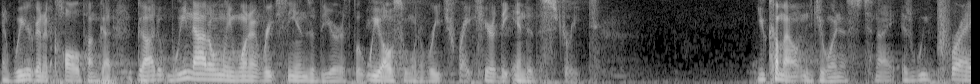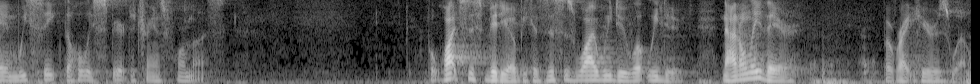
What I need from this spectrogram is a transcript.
and we are going to call upon God. God, we not only want to reach the ends of the earth, but we also want to reach right here at the end of the street. You come out and join us tonight as we pray and we seek the Holy Spirit to transform us. But watch this video because this is why we do what we do. Not only there, but right here as well.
